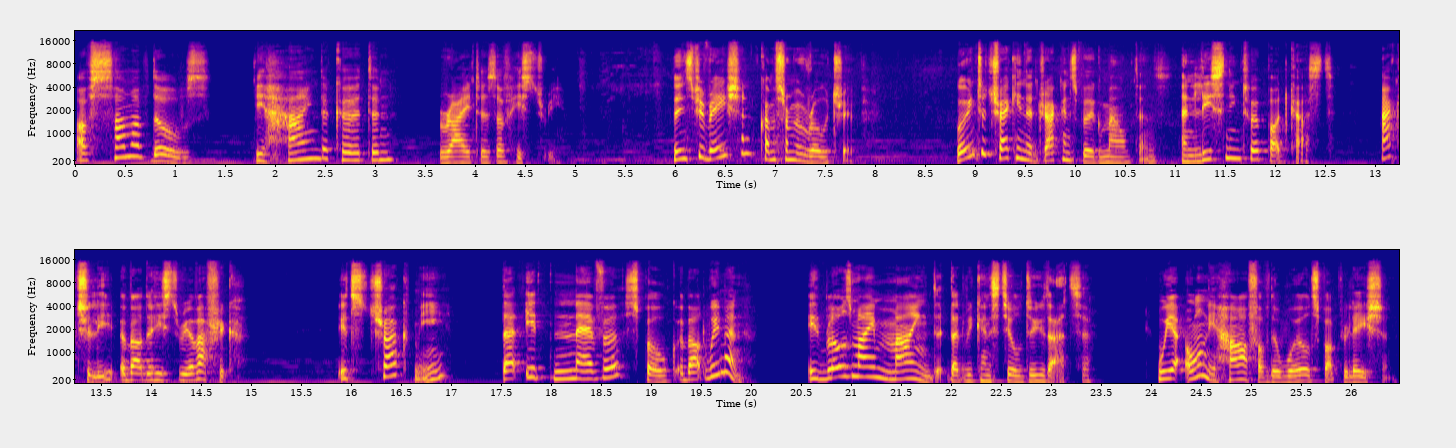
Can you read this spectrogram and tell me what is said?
of some of those behind the curtain writers of history. The inspiration comes from a road trip. Going to trek in the Drakensberg Mountains and listening to a podcast, actually about the history of Africa. It struck me that it never spoke about women. It blows my mind that we can still do that. We are only half of the world's population,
